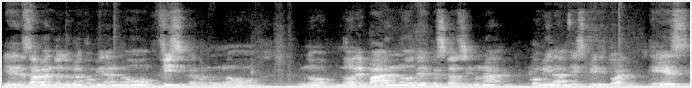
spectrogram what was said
Y él está hablando de una comida no física, no, no, no de pan, no de pescado, sino una comida espiritual, que es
